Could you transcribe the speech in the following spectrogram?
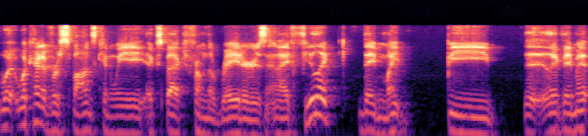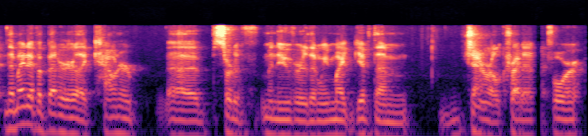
what, what kind of response can we expect from the Raiders? And I feel like they might be like they might they might have a better like counter uh, sort of maneuver than we might give them general credit for.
